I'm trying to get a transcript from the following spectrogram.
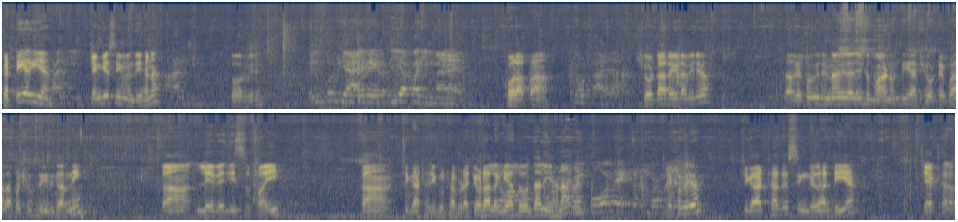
ਕੱਟੀ ਆ ਗਈ ਆ? ਹਾਂਜੀ। ਚੰਗੇ ਸੀਮਨ ਦੀ ਹਨਾ? ਹਾਂਜੀ। ਹੋਰ ਵੀਰੇ? ਬਿਲਕੁਲ ਜਾਇਜ਼ ਰੇਟ ਦੀ ਆ ਭਾਜੀ ਮੈਂ। ਹੋਲਾ ਭਾ ਛੋਟਾ ਜਿਹਾ। ਛੋਟਾ ਰੇਟ ਆ ਵੀਰੇ ਤਾਂ ਵੇਖੋ ਵੀ ਇਹਨਾਂ ਵੀਰਾਂ ਦੀ ਡਿਮਾਂਡ ਹੁੰਦੀ ਆ ਛੋਟੇ ਭਾ ਦਾ ਪਸ਼ੂ ਖਰੀਦ ਕਰਨੀ। ਤਾਂ ਲੇਵੇ ਦੀ ਸਫ਼ਾਈ। ਤਾਂ ਚਗਾਠਾ ਜਗੂਠਾ ਬੜਾ ਚੌੜਾ ਲੱਗਿਆ ਦੁੱਧ ਵਾਲੀ ਹਨਾ ਮੈਂ। ਉਹ ਤੇ ਇੱਕ ਨੰਬਰ ਮੈਂ ਵੇਖੋ ਵੀਰੇ ਚਗਾਠਾ ਤੇ ਸਿੰਗਲ ਹੱਡੀ ਆ। ਚੈੱਕ ਕਰੋ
